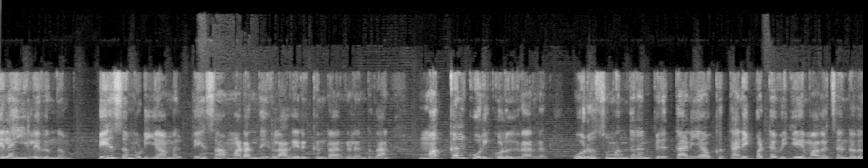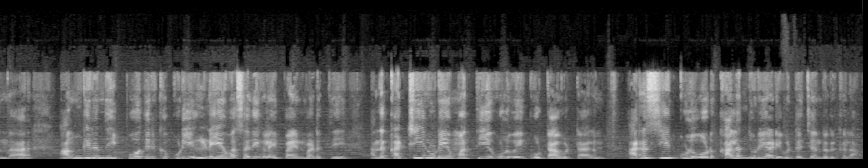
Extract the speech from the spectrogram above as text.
நிலையிலிருந்தும் பேச முடியாமல் பேசா மடந்தைகளாக இருக்கின்றார்கள் என்றுதான் மக்கள் கூறிக்கொள்கிறார்கள். ஒரு சுமந்திரன் பிரித்தானியாவுக்கு தனிப்பட்ட விஜயமாக சென்றிருந்தார். அங்கிருந்து இப்போது இருக்கக்கூடிய இணைய வசதிகளை பயன்படுத்தி அந்த கட்சியினுடைய மத்திய குழுவை கூட்டாவிட்டாலும் அரசியல் குழுவோடு கலந்துரையாடி விட்டு சென்றிருக்கலாம்.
